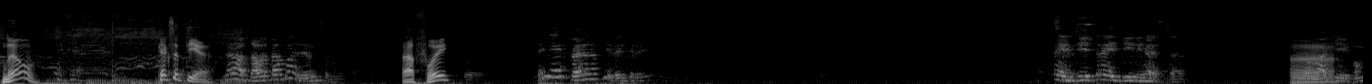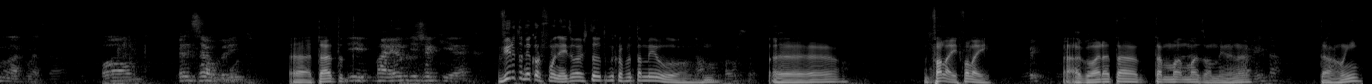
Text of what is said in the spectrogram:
Não? O que é que você tinha? Não, eu tava trabalhando semana passada. Ah, foi? Nem, nem férias eu tirei, tirei um. sei lá. Três dias, três dias de recesso. Tamo Ah, aqui, vamos lá conversar. Futebol, grande Zé Brito. ah, tá, tá- De Baiano de Jequié. Vira teu microfone aí, eu acho que teu microfone tá meio. Não, não tá certo. É... Fala aí, fala aí. Oi? Agora tá, tá ma- mais ou menos, né? Tá. Tá ruim?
